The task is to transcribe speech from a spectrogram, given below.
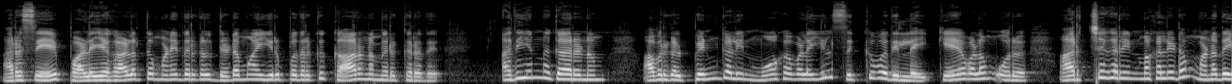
அரசே பழைய காலத்து மனிதர்கள் திடமாய் இருப்பதற்கு காரணம் இருக்கிறது. அது என்ன காரணம்? அவர்கள் பெண்களின் மோகவலையில் சிக்குவதில்லை. கேவலம் ஒரு அர்ச்சகரின் மகளிடம் மனதை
